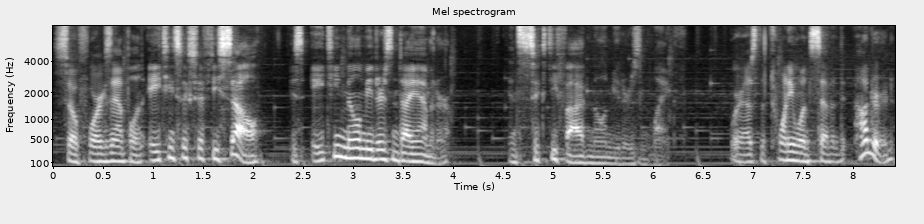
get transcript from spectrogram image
So for example, an 18650 cell is 18 millimeters in diameter and 65 millimeters in length, whereas the 21700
